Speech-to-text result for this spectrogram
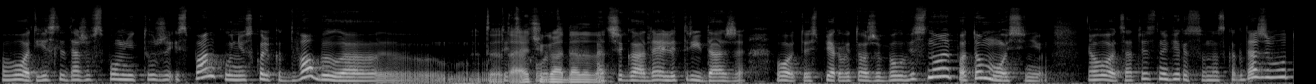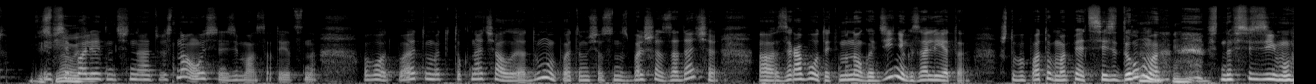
Вот, если даже вспомнить ту же испанку, у нее сколько, два было? Э, это, вот это очага, вот, да, да, да. Очага, да, или три даже. Вот, то есть первый тоже был весной, потом осенью. Вот, соответственно, вирусы у нас когда живут? Весной, и все болеть начинают весна, осень, зима, соответственно. Вот, поэтому это только начало, я думаю, поэтому сейчас у нас большая задача а, заработать много денег за лето, чтобы потом опять сесть дома на всю зиму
